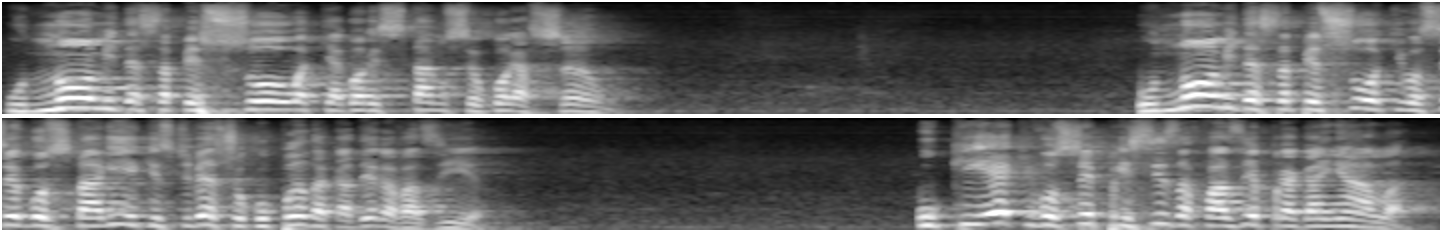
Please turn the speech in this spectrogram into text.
O nome dessa pessoa que agora está no seu coração. O nome dessa pessoa que você gostaria que estivesse ocupando a cadeira vazia. O que é que você precisa fazer para ganhá-la?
